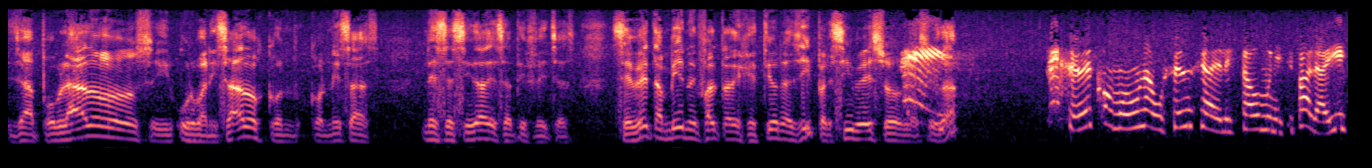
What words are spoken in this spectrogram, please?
ya poblados y urbanizados con, con esas necesidades satisfechas. ¿Se ve también en falta de gestión allí? ¿Percibe eso la ciudad? Sí, se ve como una ausencia del Estado municipal. Ahí,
